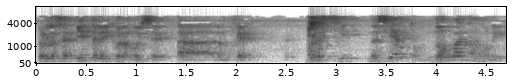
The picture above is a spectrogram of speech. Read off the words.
Pero la serpiente le dijo a la, mujer, no es, no es cierto, no van a morir.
